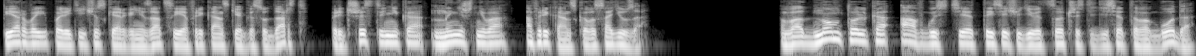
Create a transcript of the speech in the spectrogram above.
первой политической организации африканских государств, предшественника нынешнего Африканского Союза. В одном только августе 1960 года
